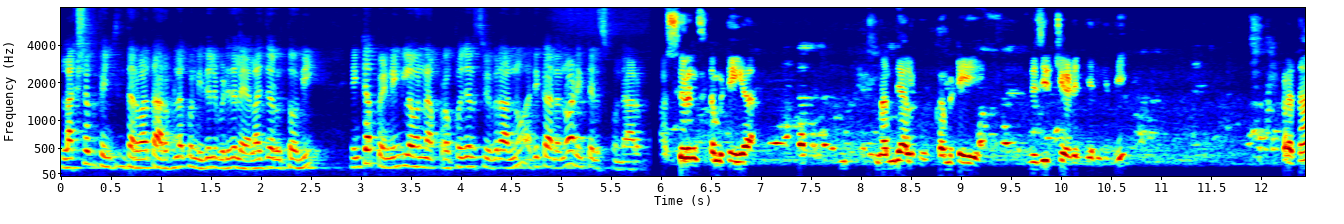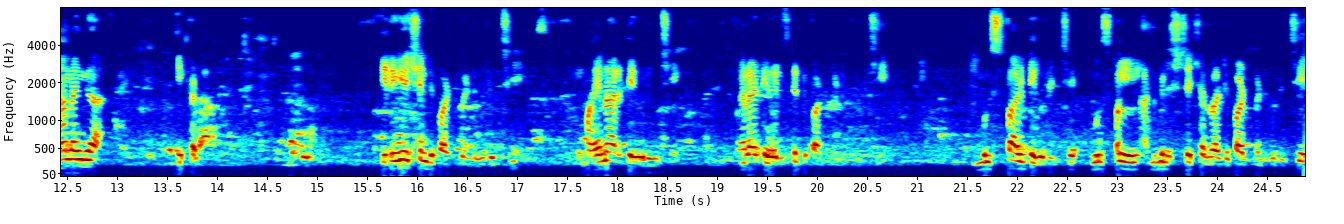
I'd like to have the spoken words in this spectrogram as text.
లక్షకు పెంచిన తర్వాత అర్హులకు నిధులు విడుదల ఎలా జరుగుతోంది? ఇంకా పెండింగ్లో ఉన్న ప్రపోజల్స్ వివరాలను అధికారులను అడిగి తెలుసుకున్నారు. అష్యూరెన్స్ కమిటీగా నంద్యాలకు కమిటీ విజిట్ చేయడం జరిగింది. ప్రధానంగా ఇక్కడ ఇరిగేషన్ డిపార్ట్మెంట్ గురించి మైనారిటీ గురించి మైనారిటీ వెల్ఫేర్ డిపార్ట్మెంట్ గురించి మున్సిపాలిటీ గురించి మున్సిపల్ అడ్మినిస్ట్రేషన్ డిపార్ట్మెంట్ గురించి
